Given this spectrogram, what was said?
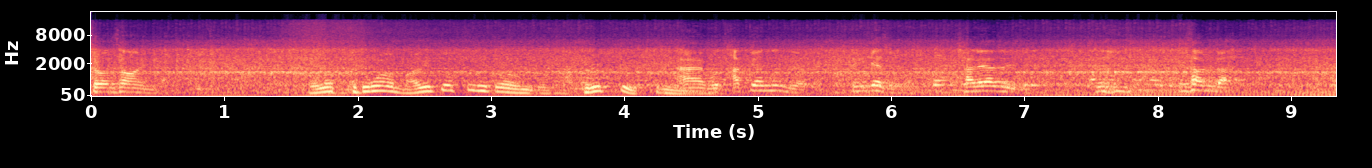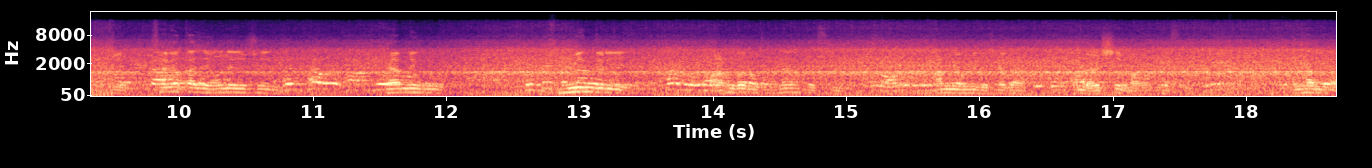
그런 상황입니다. 워낙 그동안 많이 뛰었으니까 뭐 그럴 수도 있겠네요. 아, 뭐 다 뛰었는데요. 핑계죠. 잘해야죠, 이제. 감사합니다. 새벽까지 응원해주신 대한민국 국민들이 한 거라고 생각하고 있습니다. 다음 경기도 제가 좀 열심히 막아보겠습니다. 감사합니다.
